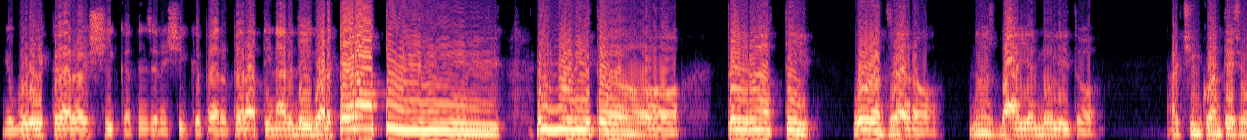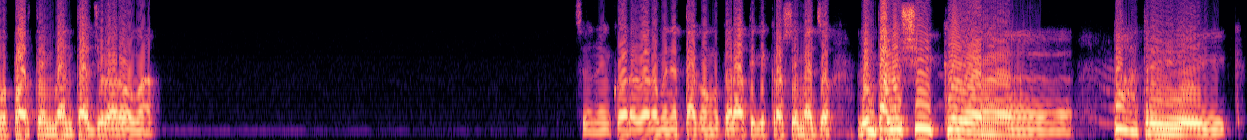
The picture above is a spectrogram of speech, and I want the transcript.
Yuguri per Chic, attenzione Chic per Perotti in area di rigore. Perotti! Il Molito! Perotti! 1-0. Non sbaglia il Molito. Al cinquantesimo porta in vantaggio la Roma. Se ne ancora la Roma in attacco con Perotti che cross in mezzo. Rimpallo chic! Patrick!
